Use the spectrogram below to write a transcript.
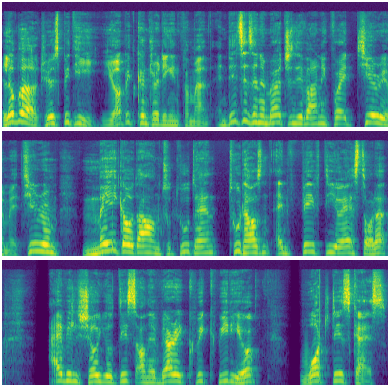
Hello world, here's BT, your Bitcoin trading informant, and this is an emergency warning for Ethereum. Ethereum may go down to 2050 US dollar. I will show you this on a very quick video. Watch this, guys.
